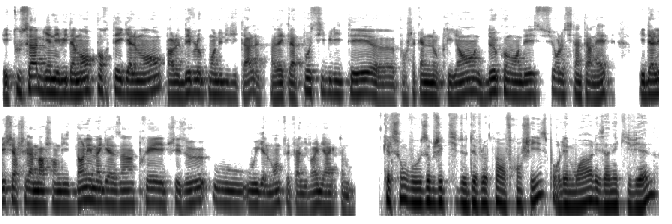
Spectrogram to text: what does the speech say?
Et tout ça, bien évidemment, porté également par le développement du digital, avec la possibilité euh, pour chacun de nos clients de commander sur le site Internet et d'aller chercher la marchandise dans les magasins près de chez eux ou, ou également de se faire livrer directement. Quels sont vos objectifs de développement en franchise pour les mois, les années qui viennent?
